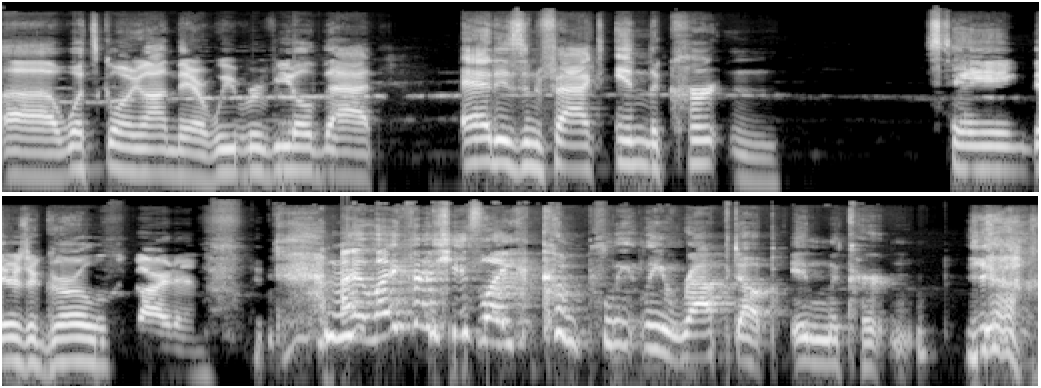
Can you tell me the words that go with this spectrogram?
uh, what's going on there, we reveal that Ed is in fact in the curtain saying there's a girl in the garden. I like that he's like completely wrapped up in the curtain. Yeah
